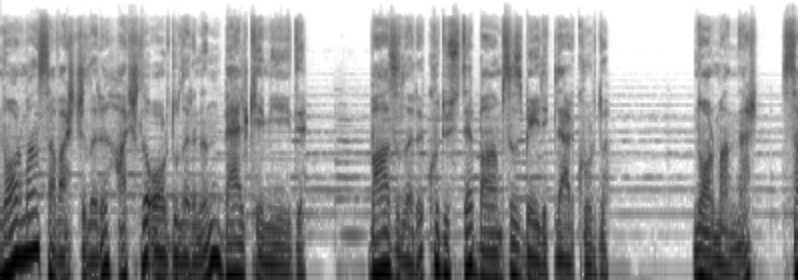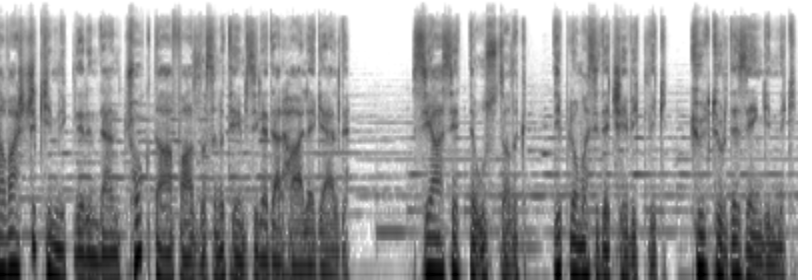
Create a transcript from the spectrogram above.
Norman savaşçıları Haçlı ordularının bel kemiğiydi. Bazıları Kudüs'te bağımsız beylikler kurdu. Normanlar, savaşçı kimliklerinden çok daha fazlasını temsil eder hale geldi. Siyasette ustalık, diplomaside çeviklik, kültürde zenginlik.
